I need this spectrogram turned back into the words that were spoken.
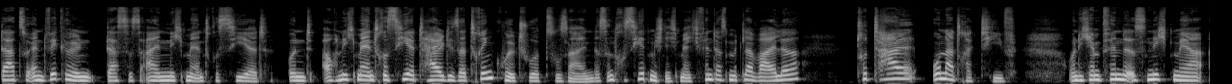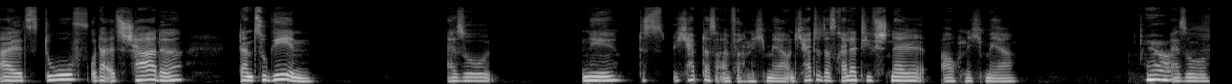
dazu entwickeln, dass es einen nicht mehr interessiert und auch nicht mehr interessiert, Teil dieser Trinkkultur zu sein. Das interessiert mich nicht mehr. Ich finde das mittlerweile total unattraktiv und ich empfinde es nicht mehr als doof oder als schade, dann zu gehen. Also nee, das, ich habe das einfach nicht mehr. Und ich hatte das relativ schnell auch nicht mehr. Ja. Also,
